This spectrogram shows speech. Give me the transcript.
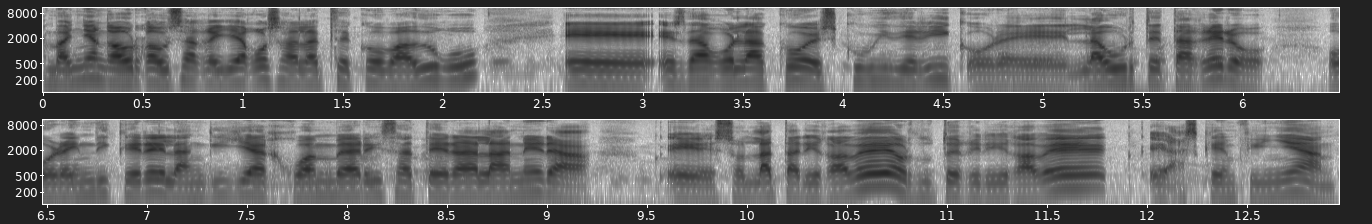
baina gaur gauza gehiago salatzeko badugu, e, ez dagolako eskubiderik e, laurte eta gero, oraindik ere langileak joan behar izatera lanera e, soldatari gabe, ordutegiri gabe, e, azken finean,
